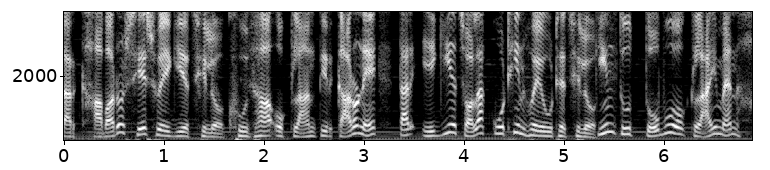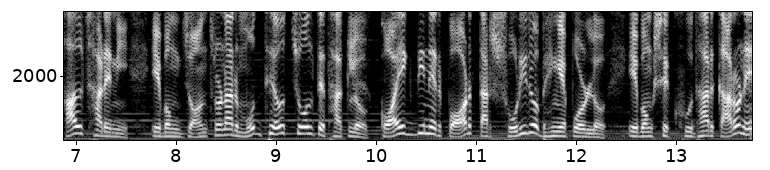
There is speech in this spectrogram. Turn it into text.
তার খাবারও শেষ হয়ে গিয়েছিল। ক্ষুধা ও ক্লান্তির কারণে তার এগিয়ে চলা কঠিন হয়ে উঠেছিল, কিন্তু তবুও ক্লাইম্যান হাল ছাড়েনি এবং যন্ত্রণার মধ্যেও চলতে থাকল। কয়েকদিনের পর তার শরীরও ভেঙে পড়ল এবং সে ক্ষুধার কারণে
